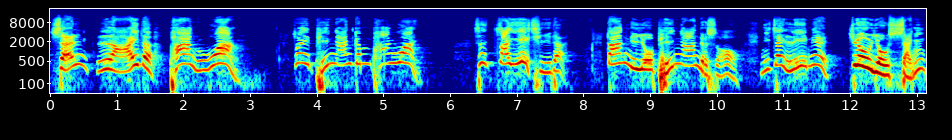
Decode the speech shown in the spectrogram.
神来的盼望。所以，平安跟盼望是在一起的。当你有平安的时候，你在里面就有神。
